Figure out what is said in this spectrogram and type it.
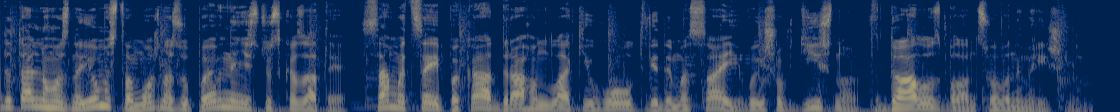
детального знайомства можна з упевненістю сказати, саме цей ПК Dragon Lucky Gold від MSI вийшов дійсно вдало збалансованим рішенням.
